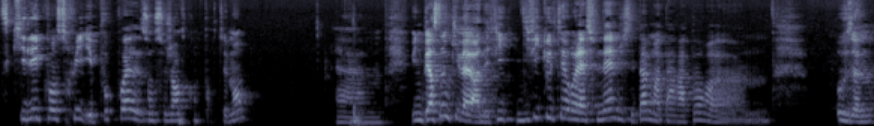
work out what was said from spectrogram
ce qui les construit et pourquoi elles ont ce genre de comportement. Euh, une personne qui va avoir des difficultés relationnelles, je sais pas moi, par rapport euh, aux hommes,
